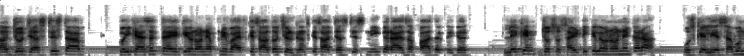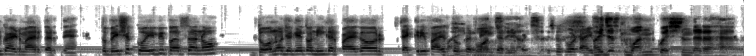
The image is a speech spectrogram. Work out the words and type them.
जो जस्टिस था, कोई कह सकता है कि उन्होंने अपनी वाइफ के साथ और चिल्ड्रंस के साथ जस्टिस नहीं करा एज अ फादर फिगर लेकिन जो सोसाइटी के लिए उन्होंने करा, उसके लिए सब उनको एडमायर करते हैं। तो बेशक कोई भी पर्सन हो दोनों जगह तो नहीं कर पाएगा और सेक्रीफाइस तो करने ही करने पड़ेंगे। भाई just one question that I have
